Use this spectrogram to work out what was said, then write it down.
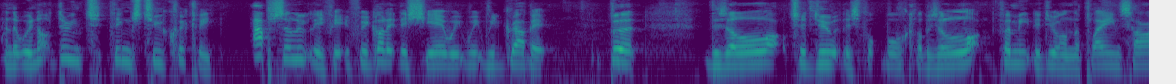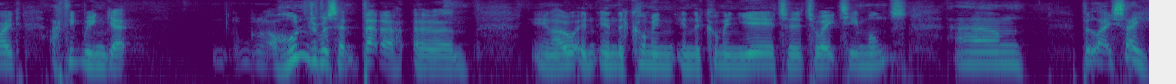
and that we're not doing t- things too quickly. Absolutely, if, if we got it this year, we, we, we'd grab it. But there's a lot to do at this football club. There's a lot for me to do on the playing side. I think we can get 100% better, um, you know, in, in, the coming in the coming year to, to 18 months. Um, but like I say,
